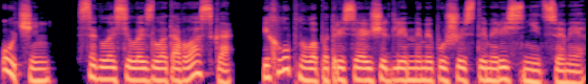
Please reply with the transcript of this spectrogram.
«Очень», — согласилась Златовласка и хлопнула потрясающе длинными пушистыми ресницами.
